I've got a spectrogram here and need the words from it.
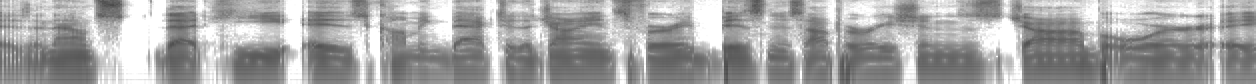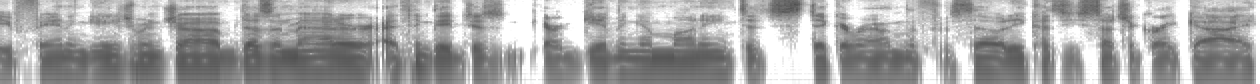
has announced that he is coming back to the Giants for a business operations job or a fan engagement job. Doesn't matter. I think they just are giving him money to stick around the facility because he's such a great guy.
